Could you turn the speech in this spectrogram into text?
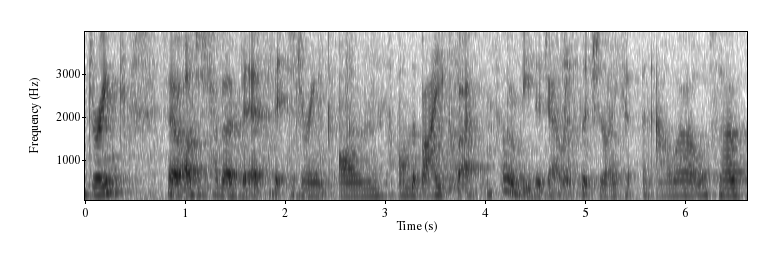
drink. So I'll just have a bit, a bit to drink on, on the bike, but I, I won't need a gel. It's literally like an hour or so.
